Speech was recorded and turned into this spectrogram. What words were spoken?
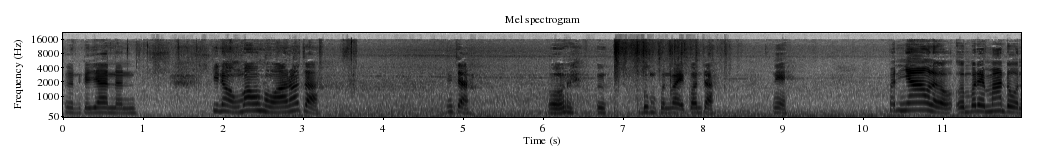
เอินกระยานนั่นพี่น้องเมาหัวเนาะจ้ะนี่จ้ะ โอ้ยเออบุ่มเพิ่นไว้ก่อนจ้ะนี่เพิ่นยาวแล้ว เอิมบ่ได้มาโดน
